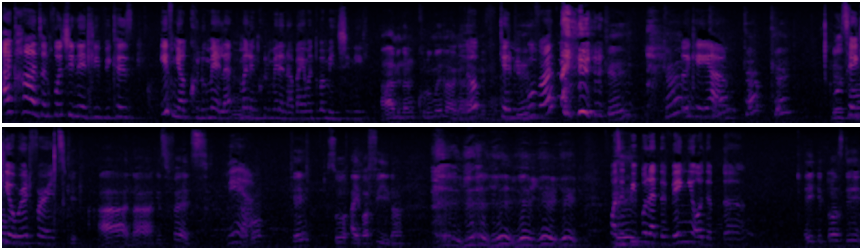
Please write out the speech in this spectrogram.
I can't, unfortunately, because if ngiyakukhulumela, kumele ngikhulumele nabanye abantu bamentionile. Ah, mina ngikhulumela ngani. Nope. Can we move on? Okay. Okay. yeah. Okay. Okay. We'll Okay, take your word for it. Okay. Ah, nah, it's facts. Yeah. Okay. So I bafika. Hey, hey, hey, hey, hey, hey. Was it people at the venue or the the Hey, it was the.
